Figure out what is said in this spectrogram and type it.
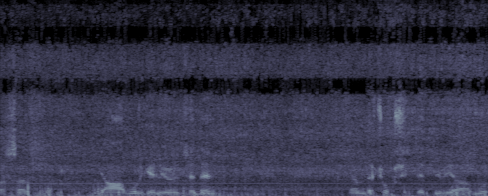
Arkadaşlar yağmur geliyor ötede. Hem de çok şiddetli bir yağmur.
